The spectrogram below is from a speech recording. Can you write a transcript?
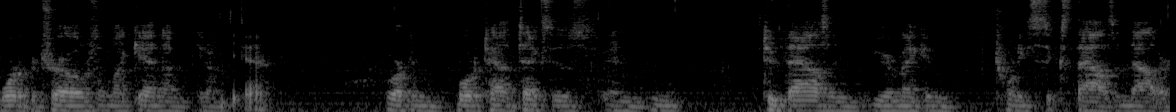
border patrol or something like that. And I'm, you know, yeah. working border town, Texas, and in 2000, you're making twenty six thousand dollars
